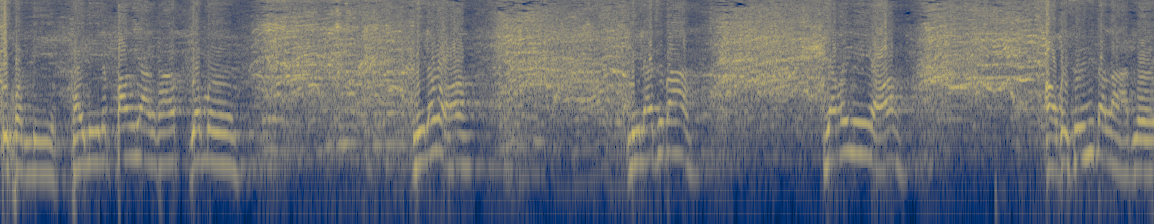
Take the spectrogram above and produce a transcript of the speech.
ทุกคนมี ใครมีบ้างยังครับ ยกมือ มีแล้วเหรอ มีแล้วใช่ป่ะ ยังไม่มีเหรอ เอาไปซื้อที่ตลาดเลย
